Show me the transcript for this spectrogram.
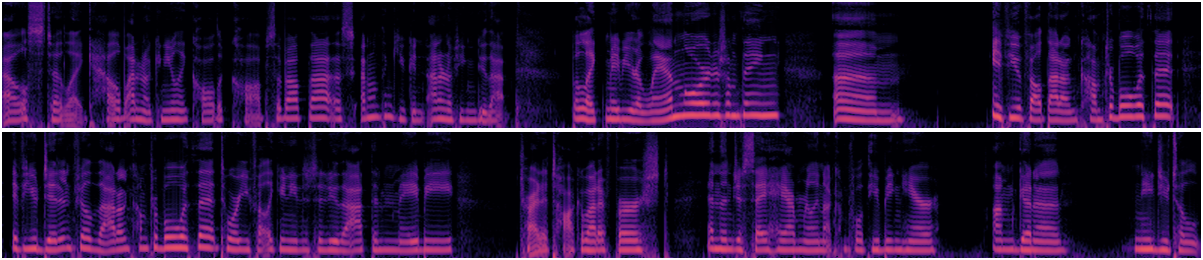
else to like help. I don't know. Can you like call the cops about that? That's, I don't think you can. I don't know if you can do that, but like maybe your landlord or something. Um, if you felt that uncomfortable with it, if you didn't feel that uncomfortable with it to where you felt like you needed to do that, then maybe try to talk about it first and then just say, hey, I'm really not comfortable with you being here. I'm gonna need you to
